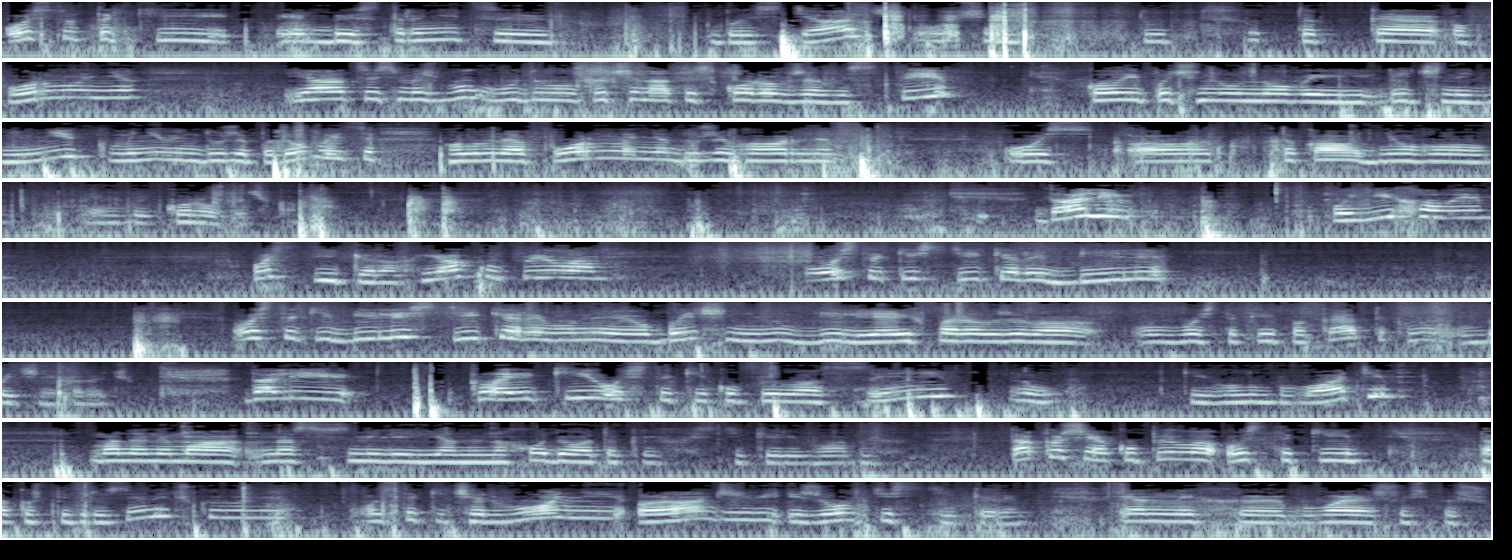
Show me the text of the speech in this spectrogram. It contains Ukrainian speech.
Ось тут такі, якби, страниці блестять. В общем, тут таке оформлення. Я цей смешбук буду починати скоро вже вести. Коли почну новий лічний дневник, мені він дуже подобається. Головне оформлення дуже гарне. Ось а, така од нього якби, коробочка. Далі поїхали по стікерах. Я купила ось такі стікери білі. Ось такі білі стікери, вони обичні, ну, білі. Я їх переложила в ось такий пакетик, ну, обичні, коротше. Далі клейки ось такі купила сині, ну, такі голубуваті. У мене нема, у нас в смілі я не знаходила таких стікерів гарних. Також я купила ось такі, також під резиночкою вони. Ось такі червоні, оранжеві і жовті стікери. Я на них е, буває щось пишу.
